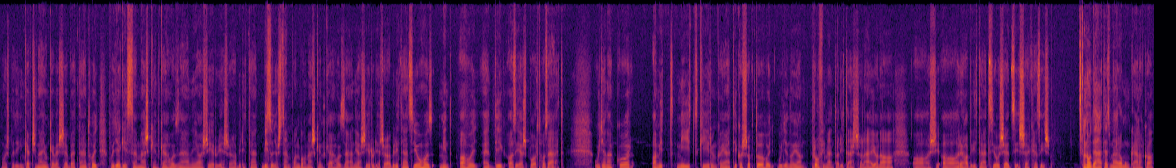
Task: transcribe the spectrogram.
Most pedig inkább csináljunk kevesebbet. Tehát, hogy, hogy egészen másként kell hozzáállni a sérülés rehabilitát, bizonyos szempontból másként kell hozzáállni a sérülés rehabilitációhoz, mint ahogy eddig az élsporthoz állt. Ugyanakkor amit mi itt kérünk a játékosoktól, hogy ugyanolyan profi mentalitással álljon a, a, a rehabilitációs edzésekhez is. No, de hát ez már a munkának a,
